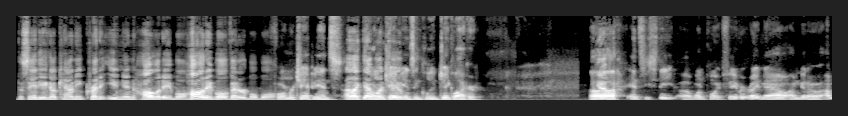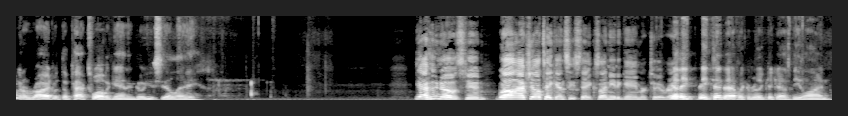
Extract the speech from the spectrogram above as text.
the San Diego County Credit Union Holiday Bowl. Holiday Bowl, Venerable Bowl. former champions. I like that former one too. champions include Jake Locker. Uh, NC State, uh, one point favorite right now. I'm gonna I'm gonna ride with the Pac-12 again and go UCLA. Yeah, who knows, dude? Well, actually, I'll take NC State because I need a game or two, right? Yeah, they, they tend to have like a really kick-ass D line.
